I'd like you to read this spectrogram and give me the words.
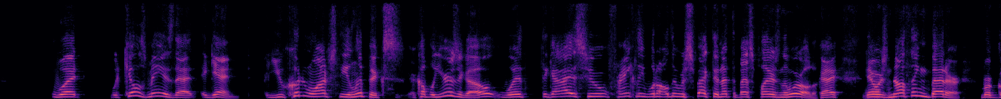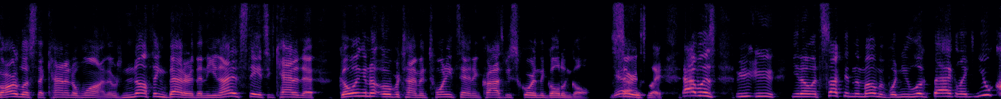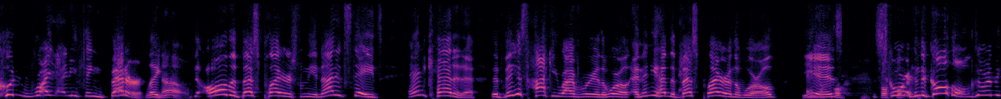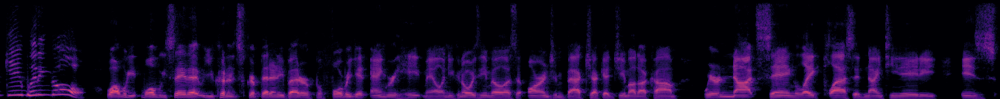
what what kills me is that again, you couldn't watch the Olympics a couple years ago with the guys who, frankly, with all due respect, they're not the best players in the world. Okay. There was nothing better, regardless that Canada won. There was nothing better than the United States and Canada going into overtime in 2010 and Crosby scoring the golden goal. Yeah. Seriously, that was you, you, you know it sucked in the moment. But when you look back, like you couldn't write anything better. Like no. the- all the best players from the United States and Canada, the biggest hockey rivalry in the world, and then you have the best player in the world. He And is before- scoring the goal, scoring the game-winning goal. While we while we say that you couldn't script that any better, before we get angry hate mail, and you can always email us at orange and backcheck at gmail.com. We're not saying Lake Placid 1980 is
